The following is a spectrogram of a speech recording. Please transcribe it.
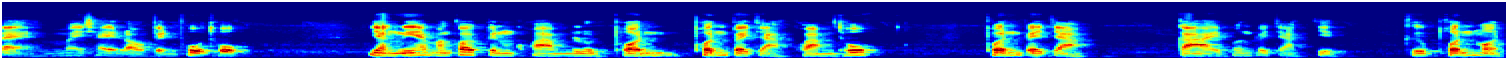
แต่ไม่ใช่เราเป็นผู้ทุกข์อย่างนี้มันก็เป็นความหลุดพ้นพ้นไปจากความทุกข์พ้นไปจากกายพ้นไปจากจิต คือพ้นหมด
